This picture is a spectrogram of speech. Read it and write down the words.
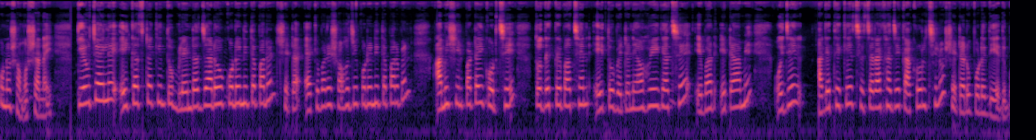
কোনো সমস্যা নাই। কেউ চাইলে এই কাজটা কিন্তু ব্লেন্ডার জারেও করে নিতে পারেন, সেটা একেবারে সহজে করে নিতে পারবেন। আমি শিল্পাটাই করছি, তো দেখতে পাচ্ছেন এই তো বেটে নেওয়া হয়ে গেছে। এবার এটা আমি ওই যে আগে থেকে ছেঁচে রাখা যে কাঁকরোল ছিল সেটার উপরে দিয়ে দেব।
